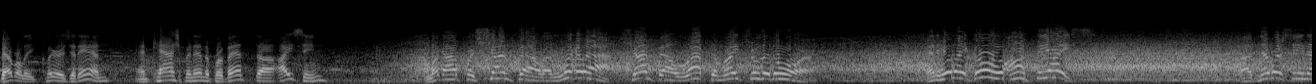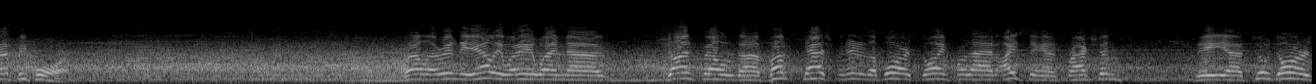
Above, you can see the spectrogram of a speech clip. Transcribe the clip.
Beverley clears it in, and Cashman in to prevent uh, icing. Look out for Schoenfeld, and look at that. Schoenfeld wrapped him right through the door. And here they go off the ice. I've never seen that before. Well, they're in the alleyway when uh, Schoenfeld uh, bumped Cashman into the boards going for that icing infraction. The uh, two doors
